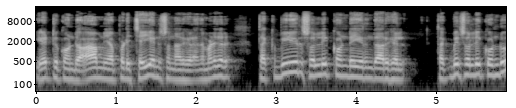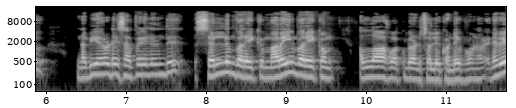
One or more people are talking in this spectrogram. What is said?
ஏற்றுக்கொண்டு ஆம் நீ அப்படி செய்ய என்று சொன்னார்கள். அந்த மனிதர் தக்பீர் சொல்லிக்கொண்டே இருந்தார்கள். தக்பீர் சொல்லிக்கொண்டு நபியருடைய சபையிலிருந்து செல்லும் வரைக்கும் மறையும் வரைக்கும் அல்லாஹ் அக்பர் சொல்லிக் சொல்லிக்கொண்டே போனார். எனவே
